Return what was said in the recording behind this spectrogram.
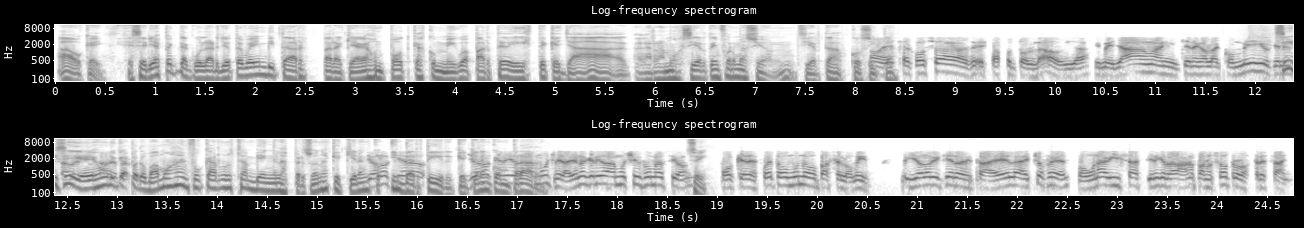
Ah, ok. Sería espectacular. Yo te voy a invitar para que hagas un podcast conmigo, aparte de este, que ya agarramos cierta información, cierta No, cosita. esta cosa está por todos lados ya. Y me llaman y quieren hablar conmigo. quieren Sí, sí, es única, pero vamos a enfocarnos también en las personas que quieran no quiero- invertir, que quieran no comprar. Dar mucho, mira, yo no quería dar mucha información Sí. porque después todo el mundo va a hacer lo mismo. Y yo lo que quiero es traer al chofer con una visa, tiene que trabajar para nosotros los tres años.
